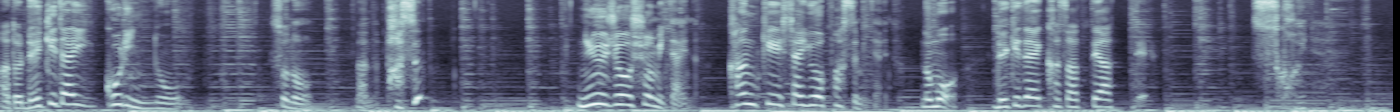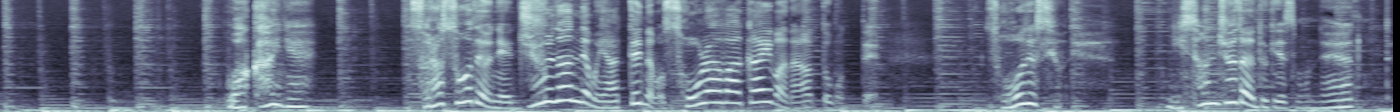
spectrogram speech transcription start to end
あと歴代五輪のそのなんだパス？入場書みたいな。関係者用パスみたいなのも歴代飾ってあって。すごいね。若いね。そりゃそうだよね。十何年もやってんだもそりゃ若いわなと思って。そうですよね。2 3 0代の時ですもんね。と思って。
